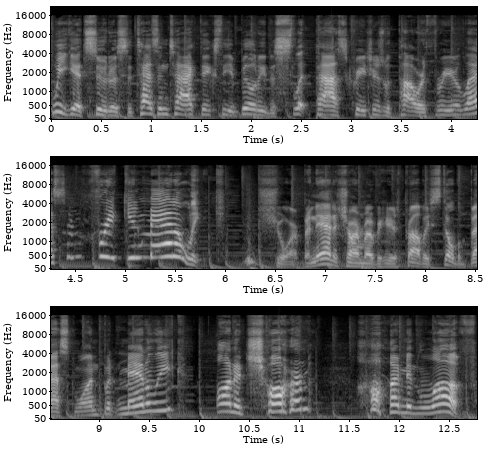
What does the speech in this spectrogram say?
We get pseudo Citizen tactics, the ability to slip past creatures with power 3 or less, and freaking Mana Leak! Sure, Banana Charm over here is probably still the best one, but Mana Leak? On a charm? Oh, I'm in love!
